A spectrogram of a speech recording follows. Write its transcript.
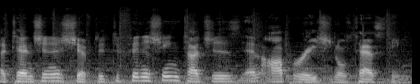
attention has shifted to finishing touches and operational testing.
